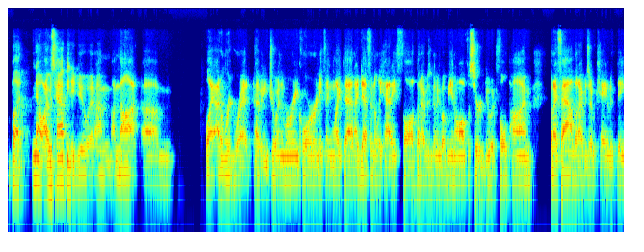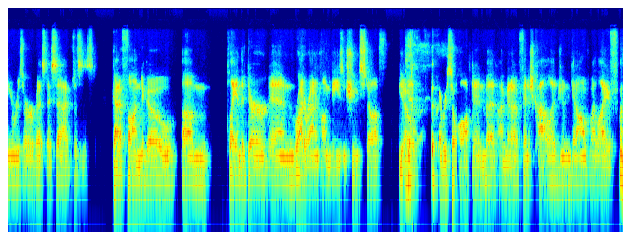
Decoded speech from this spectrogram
but no, I was happy to do it. I'm I'm not um, like I don't regret having joined the Marine Corps or anything like that. I definitely had a thought that I was going to go be an officer and do it full time, but I found that I was okay with being a reservist. I said I just it's kind of fun to go um, play in the dirt and ride around in Humvees and shoot stuff, you know, every so often. But I'm going to finish college and get on with my life.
